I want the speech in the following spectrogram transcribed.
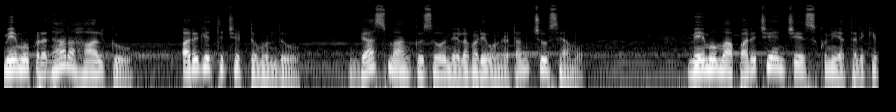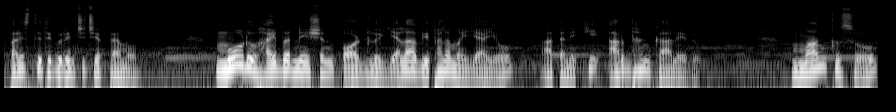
మేము ప్రధాన హాల్కు పరుగెత్తి చెట్టు ముందు గస్ మాంకుసో నిలబడి ఉండటం చూశాము. మేము మా పరిచయం చేసుకుని అతనికి పరిస్థితి గురించి చెప్పాము. మూడు హైబర్నేషన్ పాడ్లు ఎలా విఫలమయ్యాయో అతనికి అర్థం కాలేదు. మాంకుసో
